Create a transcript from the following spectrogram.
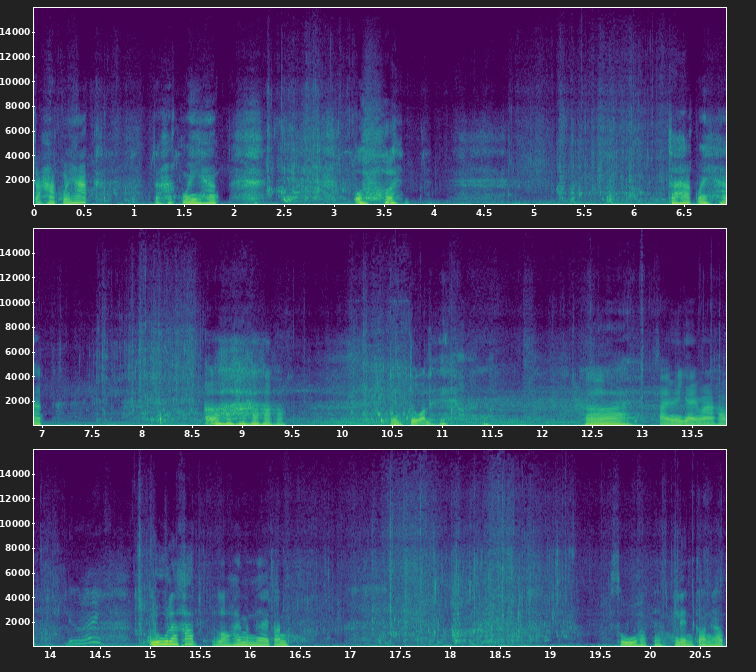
จะหักไม่หัก จะหักไม่หัก โอ้ย จะหักไม่หัก เห็นตัวเลย เฮ้ยสายไม่ใหญ่มากครับ ดึงเลยรู้แล้วครับรอให้มันเหนื่อยก่อนสู้ครับเล่นก่อนครับ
